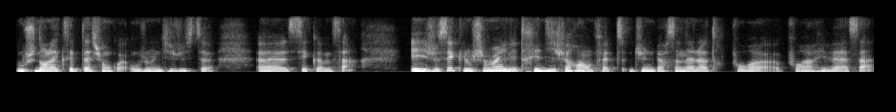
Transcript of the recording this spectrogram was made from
où je suis dans l'acceptation, quoi, où je me dis juste, c'est comme ça. Et je sais que le chemin, il est très différent, en fait, d'une personne à l'autre pour, pour arriver à ça.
